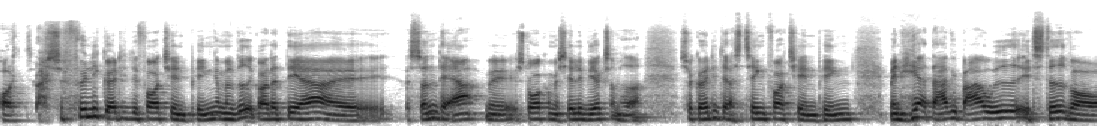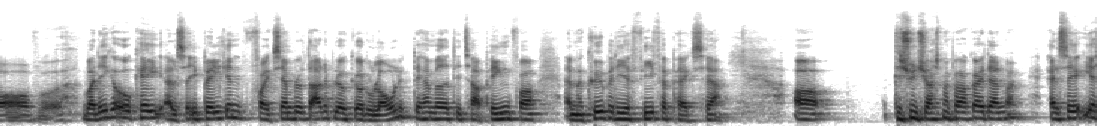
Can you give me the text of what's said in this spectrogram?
og, selvfølgelig gør de det for at tjene penge, og man ved godt, at det er øh, sådan, det er med store kommersielle virksomheder. Så gør de deres ting for at tjene penge. Men her, der er vi bare ude et sted, hvor, hvor, hvor det ikke er okay. Altså i Belgien for eksempel, der er det blevet gjort ulovligt, det her med, at de tager penge for, at man køber de her FIFA-packs her. Og det synes jeg også, man bør gøre i Danmark. Altså jeg,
